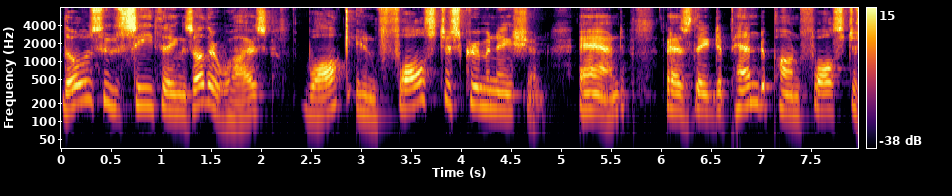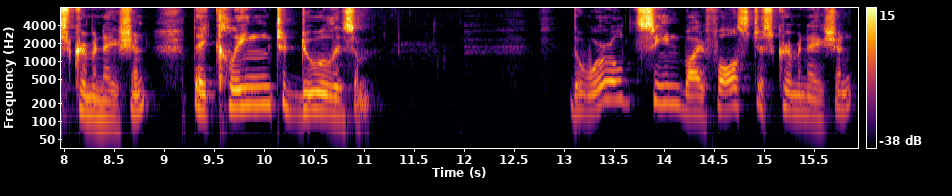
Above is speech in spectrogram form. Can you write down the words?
Those who see things otherwise walk in false discrimination, and as they depend upon false discrimination, they cling to dualism. The world seen by false discrimination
